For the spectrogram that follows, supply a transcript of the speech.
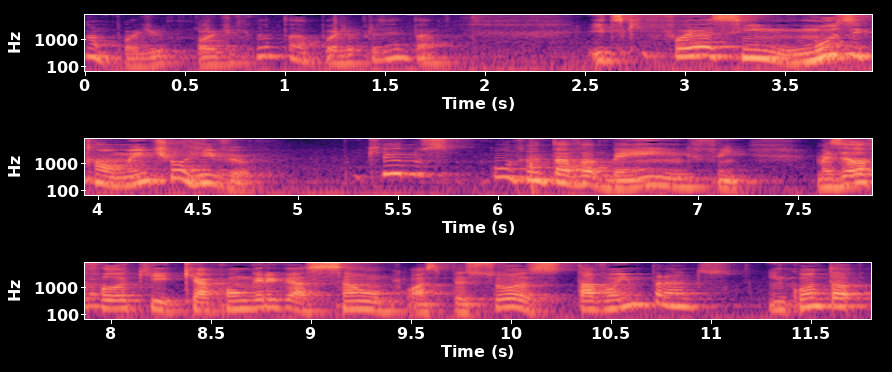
Não, pode, pode cantar, pode apresentar. E diz que foi assim, musicalmente horrível. Porque eu não, cantava bem, enfim. Mas ela falou que, que a congregação, as pessoas, estavam em prantos. Enquanto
